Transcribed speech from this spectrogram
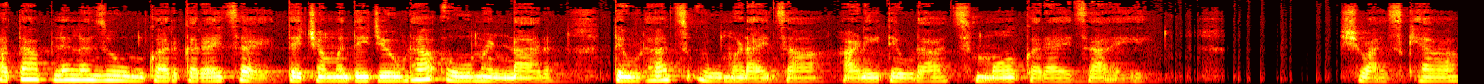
आता आपल्याला जो ओंकार करायचा आहे त्याच्यामध्ये जेवढा अ म्हणणार तेवढाच उ म्हणायचा आणि तेवढाच म करायचा आहे. श्वास घ्या.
